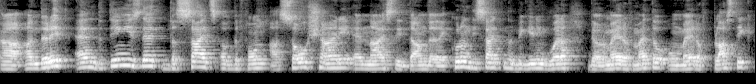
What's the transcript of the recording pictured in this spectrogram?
uh, under it. And the thing is that the sides of the phone are so shiny and nicely done that I couldn't decide in the beginning whether they were made of metal or made of plastic.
